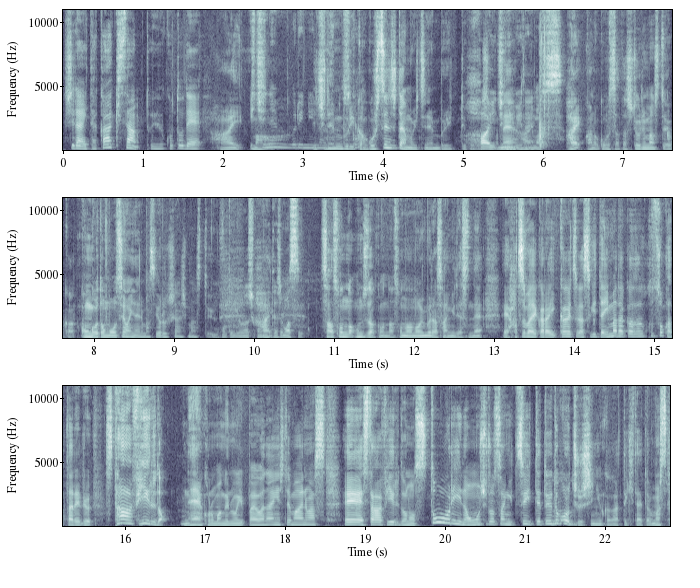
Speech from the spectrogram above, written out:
白井孝明さんということではい、一年ぶりになるんですか？一年ぶりか、ご出演自体も一年ぶりっていうことですよね。はい一年ぶりになります。はい、はいあのご無沙汰しておりますというか、今後ともお世話になります。よろしくお願いしますという。本当によろしくお願いいたします。さあそんな本日はこんなそんな野井村さんにですね、えー発売から1か月が過ぎた今だからこそ語れるスターフィールド、ねこの番組もいっぱい話題にしてまいります、えースターフィールドのストーリーの面白さについてというところを中心に伺っていきたいと思います、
